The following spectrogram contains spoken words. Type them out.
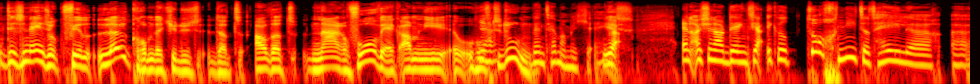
het is ineens ook veel leuker, omdat je dus dat, al dat nare voorwerk allemaal niet eh, hoeft Ja, te doen. Ik ben het helemaal met je eens. Ja. En als je nou denkt, ja, ik wil toch niet dat hele eh, eh,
